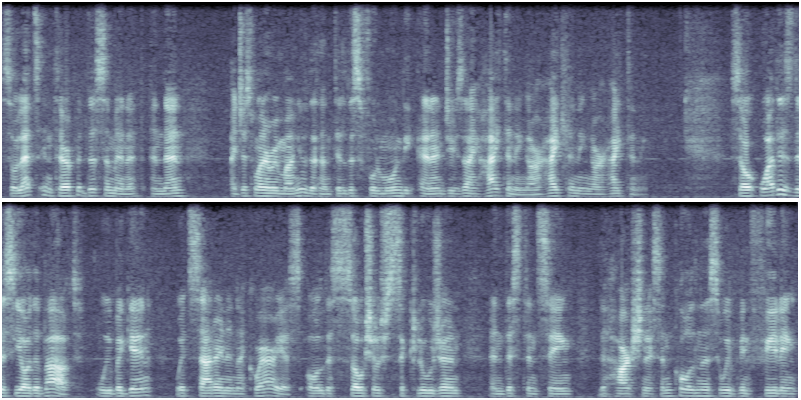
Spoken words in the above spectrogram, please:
So let's interpret this a minute, and then I just want to remind you that until this full moon, the energies are heightening, are heightening, are heightening. So what is this Yod about? We begin with Saturn in Aquarius, all the social seclusion and distancing, the harshness and coldness we've been feeling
